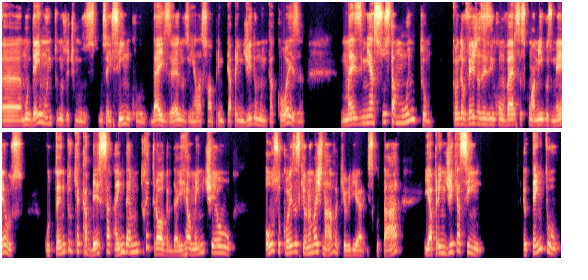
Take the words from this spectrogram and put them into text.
uh, mudei muito nos últimos, não sei, 5, 10 anos em relação a ter aprendido muita coisa, mas me assusta muito quando eu vejo, às vezes, em conversas com amigos meus, o tanto que a cabeça ainda é muito retrógrada e realmente eu ouço coisas que eu não imaginava que eu iria escutar e aprendi que assim eu tento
